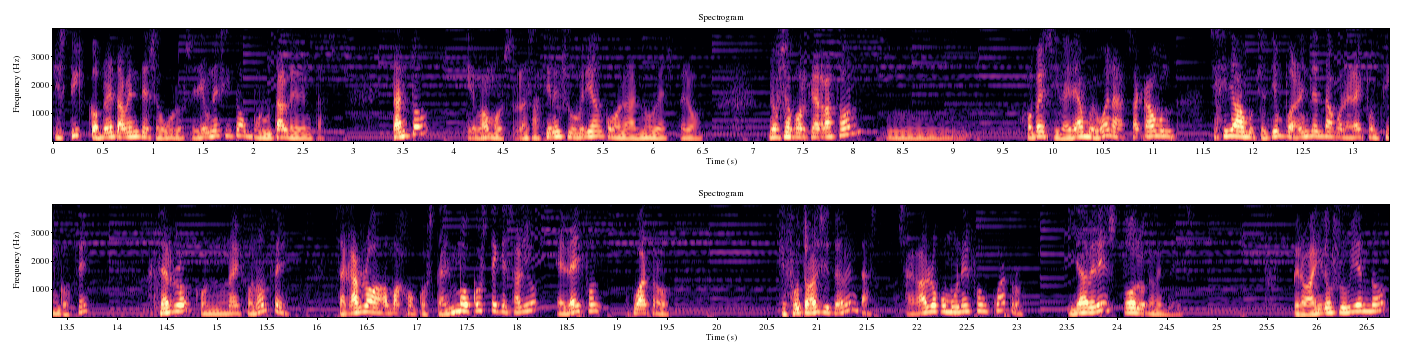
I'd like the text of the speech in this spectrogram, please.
Estoy completamente seguro, sería un éxito brutal de ventas. Tanto que, vamos, las acciones subirían como las nubes, pero no sé por qué razón. Mmm, joder, si la idea es muy buena, saca un. Si es que lleva mucho tiempo, lo han intentado con el iPhone 5C, hacerlo con un iPhone 11, sacarlo a bajo coste, el mismo coste que salió el iPhone 4, que fue otro éxito de ventas, sacarlo como un iPhone 4 y ya veréis todo lo que vendéis. Pero ha ido subiendo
